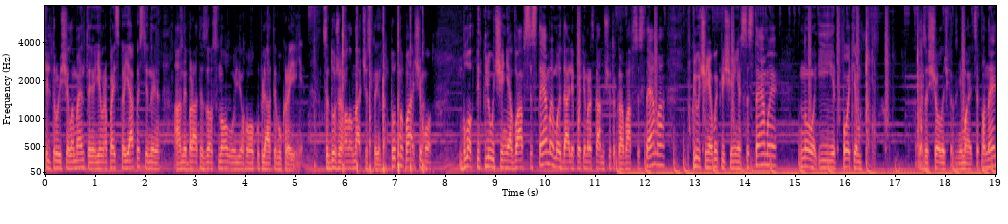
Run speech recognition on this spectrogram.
фільтруючі елементи європейської якості, не, а не брати за основу його купляти в Україні. Це дуже головна частина. Тут ми бачимо блок підключення WAV-системи. Ми далі потім розкажемо, що така WAV-система, включення виключення системи. Ну і потім на защолочках знімається панель.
